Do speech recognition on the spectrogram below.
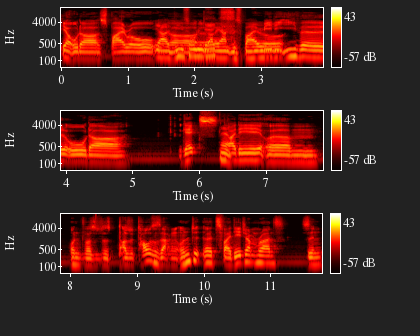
Ja, oder Spyro Ja, oder die Sony-Varianten Spyro. Medieval oder Gex Ja. 3D ähm, und was, was also tausend Sachen und äh, 2D Jump'n'Runs sind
